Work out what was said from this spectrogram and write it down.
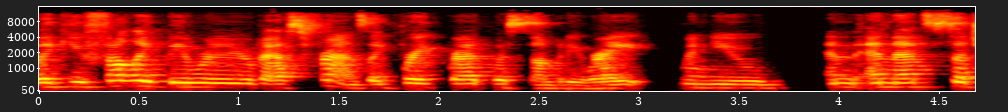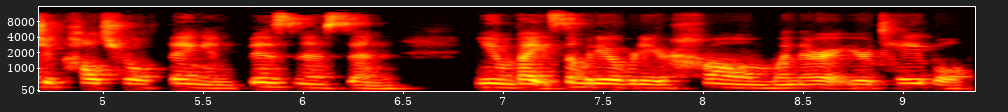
like you felt like they were your best friends like break bread with somebody right? When you and and that's such a cultural thing in business and you invite somebody over to your home when they're at your table.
